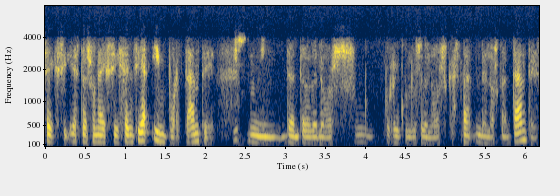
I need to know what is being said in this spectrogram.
se esto es una exigencia importante mm, dentro de los currículos de los de los cantantes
